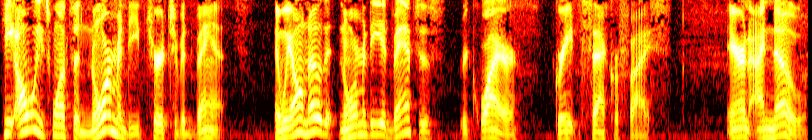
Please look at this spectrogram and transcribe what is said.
He always wants a Normandy church of advance, and we all know that Normandy advances require great sacrifice. Aaron, I know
